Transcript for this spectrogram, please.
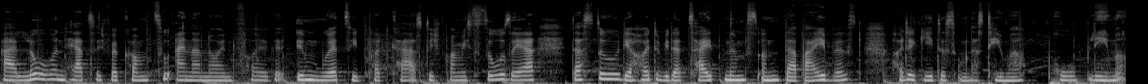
Hallo und herzlich willkommen zu einer neuen Folge im Wordseed Podcast. Ich freue mich so sehr, dass du dir heute wieder Zeit nimmst und dabei bist. Heute geht es um das Thema Probleme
